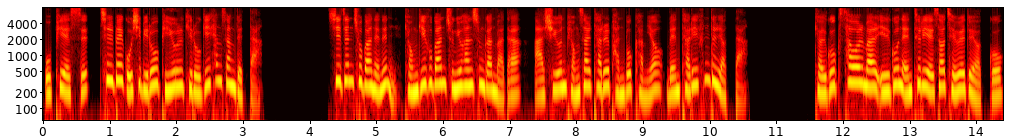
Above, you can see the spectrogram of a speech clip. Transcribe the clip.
OPS 752로 비율 기록이 향상됐다. 시즌 초반에는 경기 후반 중요한 순간마다 아쉬운 병살타를 반복하며 멘탈이 흔들렸다. 결국 4월 말 1군 엔트리에서 제외되었고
